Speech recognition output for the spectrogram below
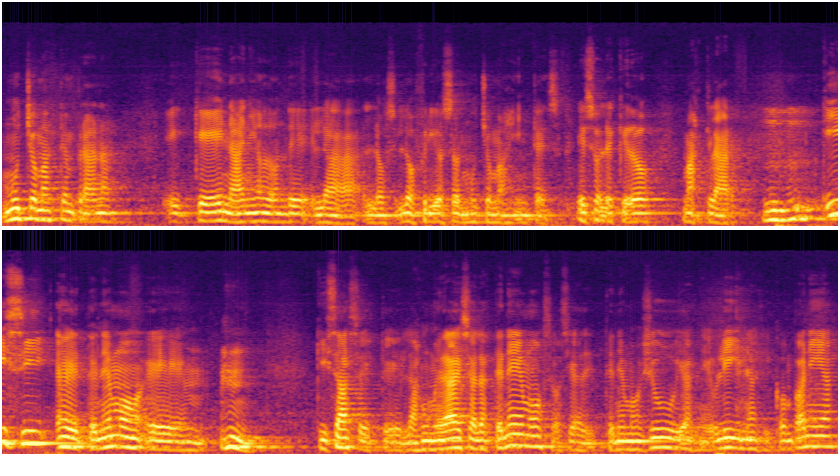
mucho más temprana eh, que en años donde los, fríos son mucho más intensos. Eso les quedó más claro. Y si eh, tenemos, quizás este, las humedades ya las tenemos, o sea, tenemos lluvias, neblinas y compañía,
